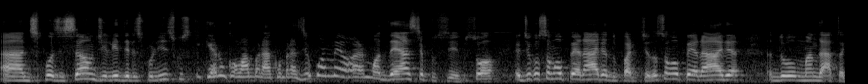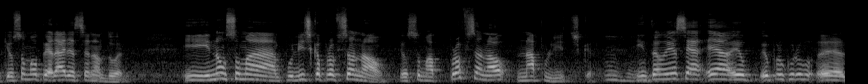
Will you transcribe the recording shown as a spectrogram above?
à disposição de líderes políticos que queiram colaborar com o Brasil com a maior modéstia possível. Sou, eu digo, eu sou uma operária do partido, eu sou uma operária do mandato aqui, eu sou uma operária senadora. E não sou uma política profissional, eu sou uma profissional na política. Uhum. Então, esse é, é eu, eu, procuro é,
